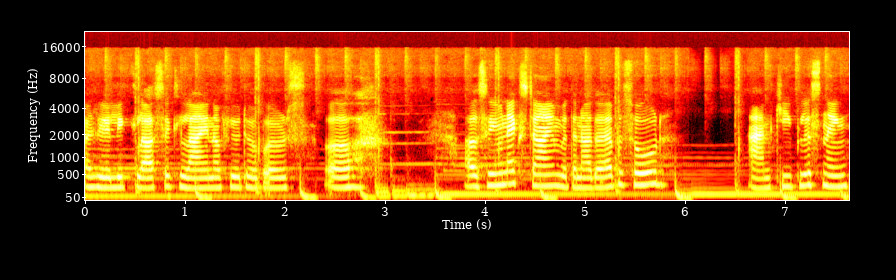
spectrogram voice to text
a really classic line of YouTubers. I'll see you next time with another episode, and keep listening.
